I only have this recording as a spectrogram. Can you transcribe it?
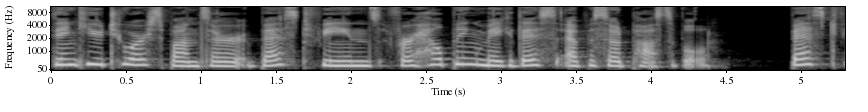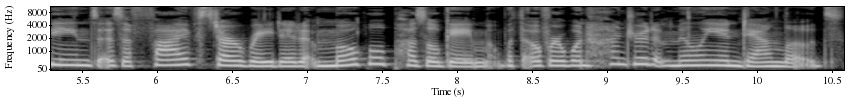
Thank you to our sponsor, Best Fiends, for helping make this episode possible. Best Fiends is a five star rated mobile puzzle game with over 100 million downloads.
